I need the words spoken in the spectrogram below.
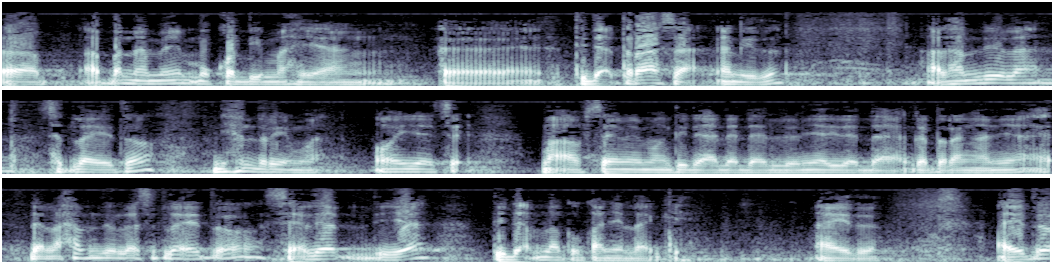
e, apa namanya mukadimah yang e, tidak terasa kan gitu Alhamdulillah setelah itu dia terima. Oh iya, saya, maaf saya memang tidak ada dalilnya, tidak ada keterangannya. Dan alhamdulillah setelah itu saya lihat dia tidak melakukannya lagi. Nah itu, nah, itu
